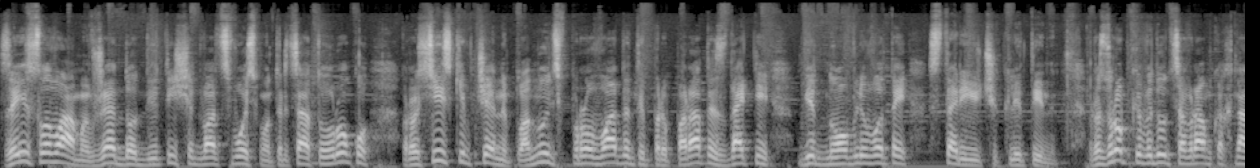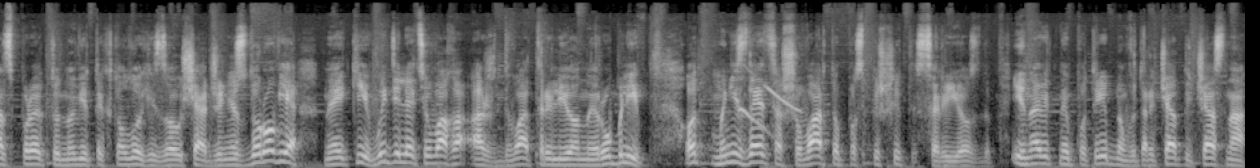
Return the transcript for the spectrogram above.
За її словами, вже до 2028-30 року російські вчені планують впровадити препарати, здатні відновлювати старіючі клітини. Розробки ведуться в рамках нацпроекту нові технології заощадження здоров'я, на які виділять увага аж 2 трильйони рублів. От мені здається, що варто поспішити серйозно, і навіть не потрібно витрачати час на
